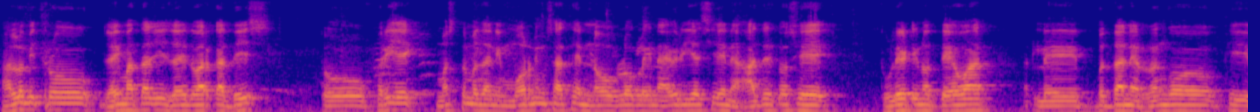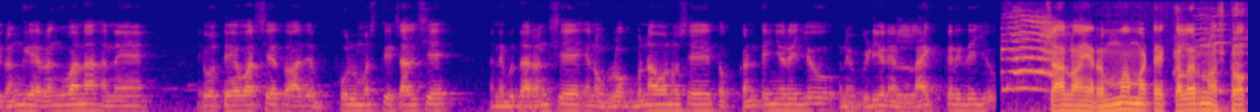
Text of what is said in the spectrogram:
હાલો મિત્રો, જય માતાજી, જય દ્વારકાધીશ. તો ફરી એક મસ્ત મજાની મોર્નિંગ સાથે નવો વ્લોગ લઈને આવી રહ્યા છીએ અને આજે તો છે ધૂળેટીનો તહેવાર, એટલે બધાને રંગોથી રંગે રંગવાના અને એવો તહેવાર છે. તો આજે ફૂલ મસ્તી ચાલશે અને બધા રંગશે. એનો વ્લોગ બનાવવાનો છે, તો કન્ટિન્યુ રહેજો અને વિડીયોને લાઇક કરી દેજો. ચાલો અહીંયા રમવા માટે કલરનો સ્ટોક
